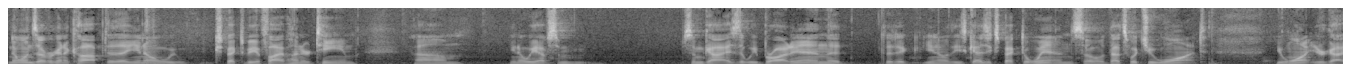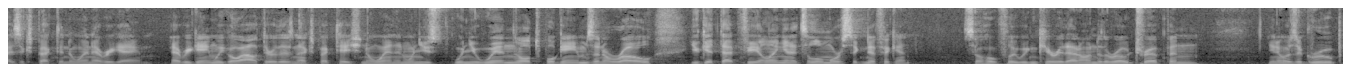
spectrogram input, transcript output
no one's ever going to cop to the, you know, we expect to be a 500 team. Um, you know, we have some some guys that we brought in that that you know these guys expect to win. So that's what you want. You want your guys expecting to win every game. Every game we go out there, there's an expectation to win. And when you when you win multiple games in a row, you get that feeling, and it's a little more significant. So hopefully we can carry that onto the road trip. And you know, as a group,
